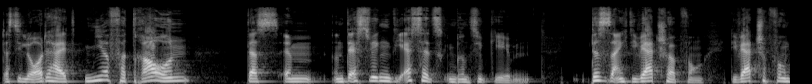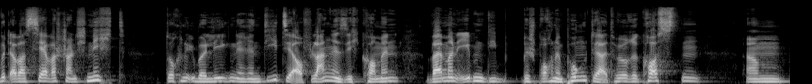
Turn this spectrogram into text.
dass die Leute halt mir vertrauen, dass ähm, und deswegen die Assets im Prinzip geben. Das ist eigentlich die Wertschöpfung. Die Wertschöpfung wird aber sehr wahrscheinlich nicht durch eine überlegene Rendite auf lange Sicht kommen, weil man eben die besprochenen Punkte hat, höhere Kosten, ähm,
